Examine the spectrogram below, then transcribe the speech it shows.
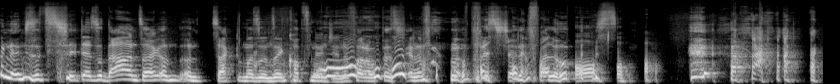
Und dann sitzt, steht er so da und sagt, und, und sagt immer so in seinen Kopf, ne, Jennifer Lopez, Jennifer Lopez, Jennifer Lopez.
